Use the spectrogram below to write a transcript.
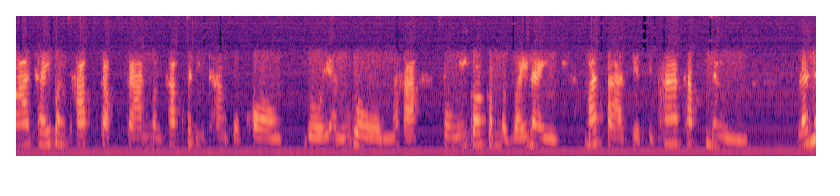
มาใช้บังคับกับการบังคับคดีทางปกครองโดยอนุโลมนะคะ ตรงนี้ก็กำหนดไว้ในมาตรา 75 ทับหนึ่งและใน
